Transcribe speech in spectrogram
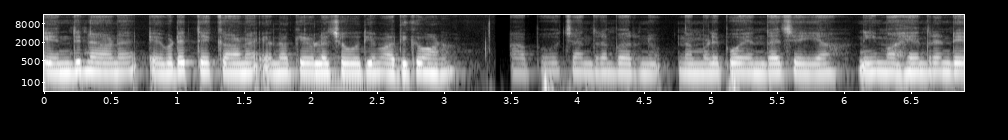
എന്തിനാണ് എവിടത്തേക്കാണ് എന്നൊക്കെയുള്ള ചോദ്യം അധികമാണ്. അപ്പോൾ ചന്ദ്രൻ പറഞ്ഞു നമ്മളിപ്പോൾ എന്താ ചെയ്യുക നീ മഹേന്ദ്രന്റെ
